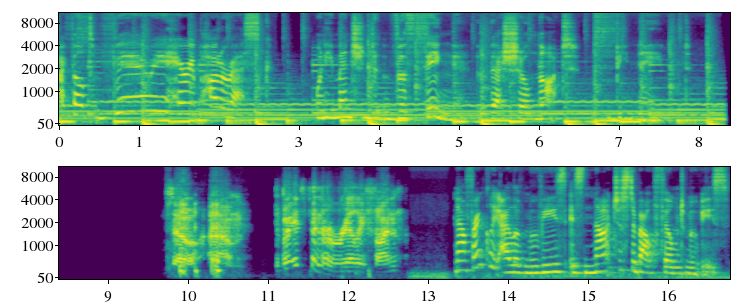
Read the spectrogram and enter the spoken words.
I felt very Harry Potter esque when he mentioned the thing that shall not be named. So um, but it's been really fun. Now, frankly, I Love Movies is not just about filmed movies,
